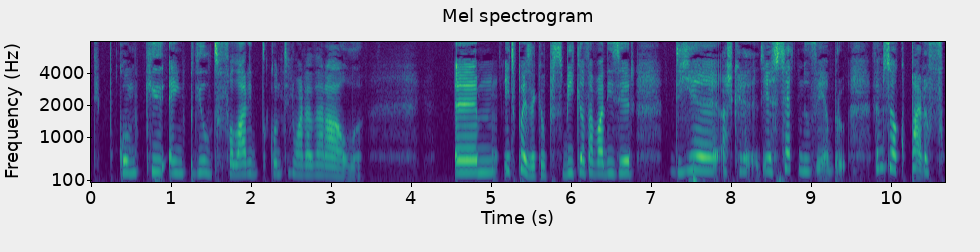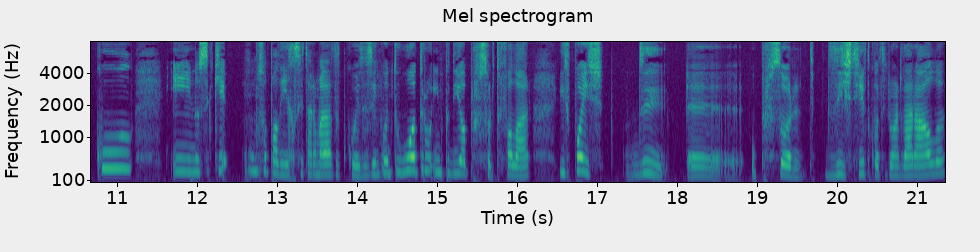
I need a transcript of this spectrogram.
tipo, como que a impedi-lo de falar e de continuar a dar a aula. Um, e depois é que eu percebi que ele estava a dizer dia, acho que era dia 7 de novembro, vamos ocupar a FUCUL e não sei o quê. Começou para ali a recitar uma data de coisas, enquanto o outro impedia o professor de falar e depois de uh, o professor tipo, desistir de continuar a dar a aula,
